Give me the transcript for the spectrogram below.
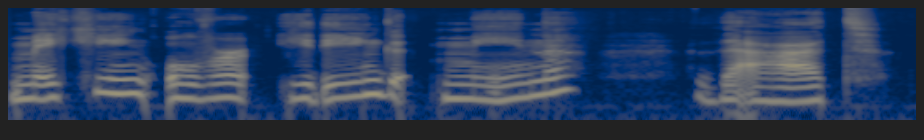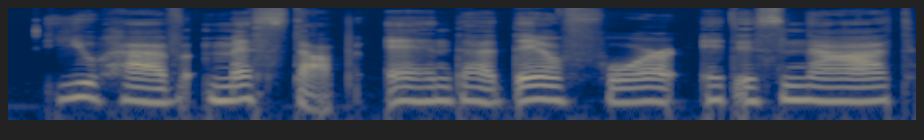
Making overeating mean that you have messed up and that therefore it is not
